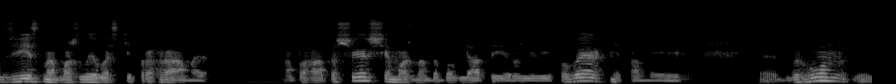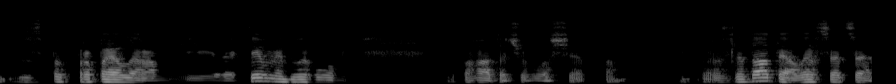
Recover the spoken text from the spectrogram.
звісно, можливості програми е, набагато ширші, можна додати і рульові поверхні, там і е, двигун е, з пропелером, і реактивний двигун, і багато чого ще там розглядати, але все це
